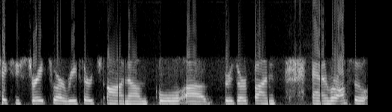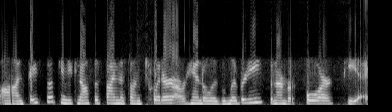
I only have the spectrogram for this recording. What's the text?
takes you straight to our research on um, school uh, reserve funds. And we're also on Facebook, and you can also find us on Twitter. Our handle is Liberty, the number four PA.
